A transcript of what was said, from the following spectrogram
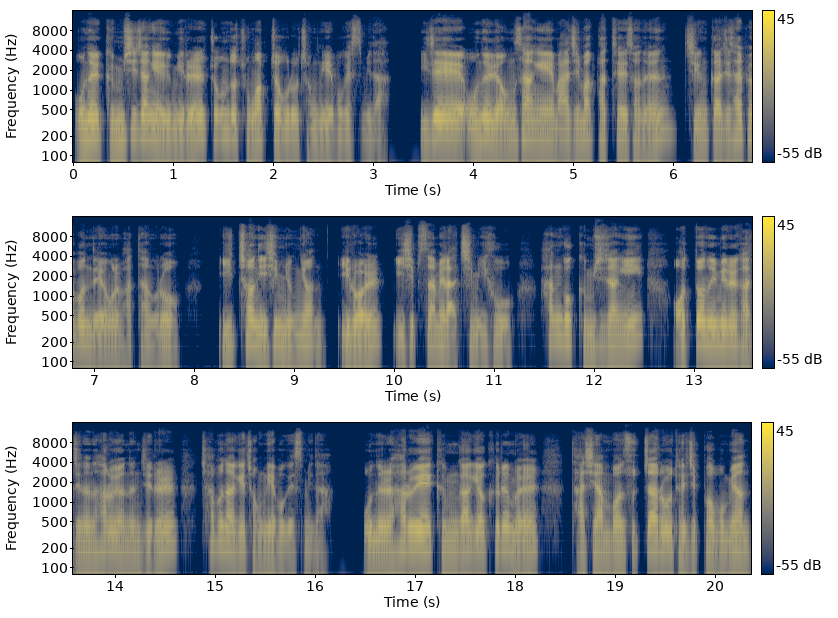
오늘 금시장의 의미를 조금 더 종합적으로 정리해 보겠습니다. 이제 오늘 영상의 마지막 파트에서는 지금까지 살펴본 내용을 바탕으로 2026년 1월 23일 아침 이후 한국 금시장이 어떤 의미를 가지는 하루였는지를 차분하게 정리해 보겠습니다. 오늘 하루의 금 가격 흐름을 다시 한번 숫자로 되짚어 보면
